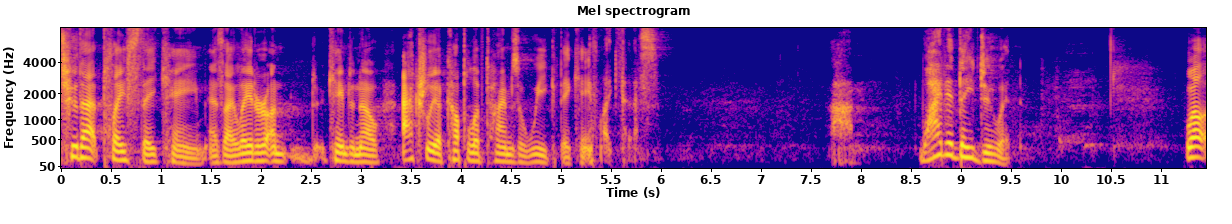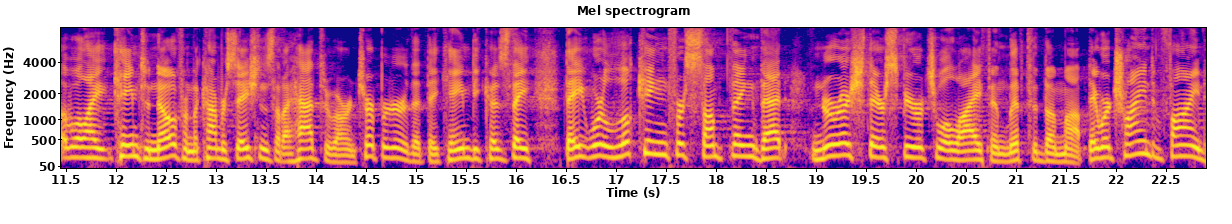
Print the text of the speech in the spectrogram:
to that place they came, as I later un- came to know, actually a couple of times a week they came like this. Um, why did they do it? Well, well, I came to know from the conversations that I had through our interpreter that they came because they, they were looking for something that nourished their spiritual life and lifted them up. They were trying to find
